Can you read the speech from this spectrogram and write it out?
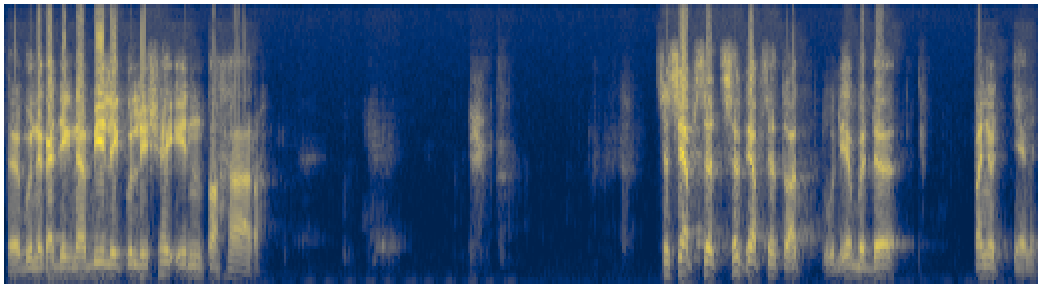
Bunda kajik Nabi likulli syai'in tahar. Setiap setiap sesuatu dia beda penyucian.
